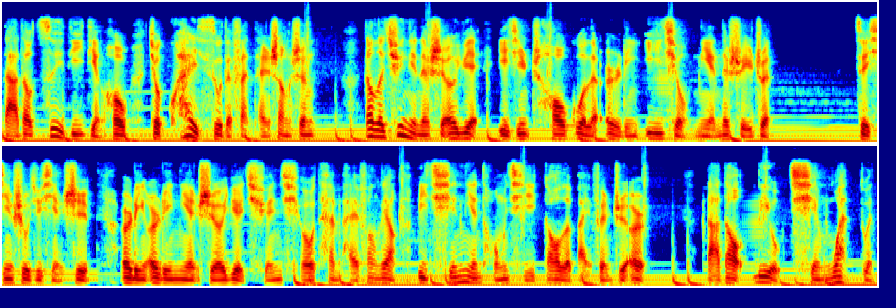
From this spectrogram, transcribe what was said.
达到最低点后，就快速的反弹上升，到了去年的十二月，已经超过了二零一九年的水准。最新数据显示，二零二零年十二月全球碳排放量比前年同期高了百分之二，达到六千万吨。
